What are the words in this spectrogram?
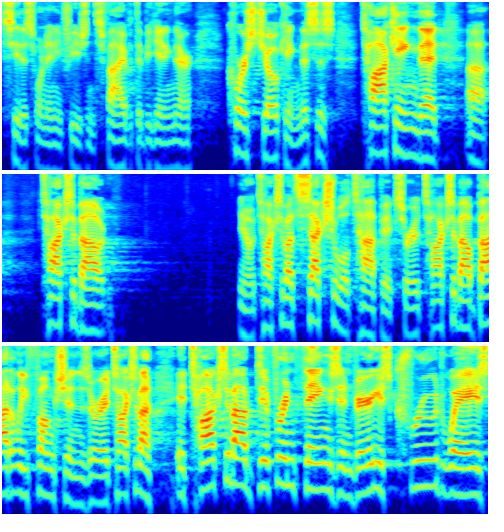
See this one in Ephesians 5 at the beginning there. Coarse joking. This is talking that uh, talks about you know, it talks about sexual topics or it talks about bodily functions or it talks about it talks about different things in various crude ways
